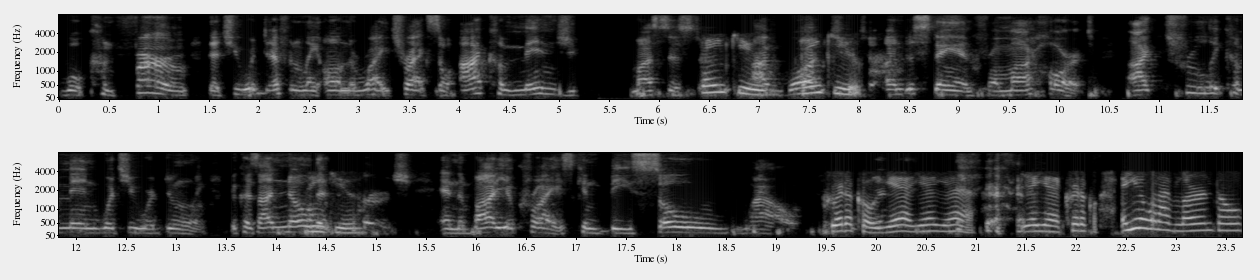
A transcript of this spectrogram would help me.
will confirm that you were definitely on the right track. So I commend you my sister. Thank you. I want Thank you. you to understand from my heart I truly commend what you are doing because I know Thank that you. the church and the body of Christ can be so wow. Critical, yeah, yeah, yeah. yeah, yeah, critical. And you know what I've learned though?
